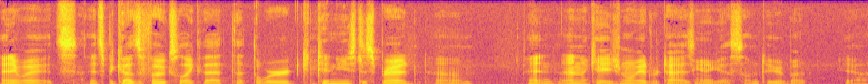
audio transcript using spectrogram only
Anyway, it's it's because of folks like that that the word continues to spread, um, and and occasional advertising, I guess some too. But yeah,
